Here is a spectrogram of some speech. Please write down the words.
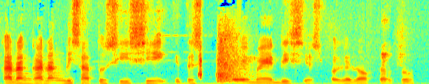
Kadang-kadang di satu sisi kita sebagai medis ya sebagai dokter tuh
